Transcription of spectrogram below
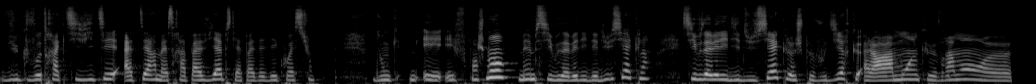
vu que votre activité à terme elle sera pas viable s'il n'y a pas d'adéquation? Donc, et, franchement, même si vous avez l'idée du siècle, hein, si vous avez l'idée du siècle, je peux vous dire que, alors à moins que vraiment euh,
